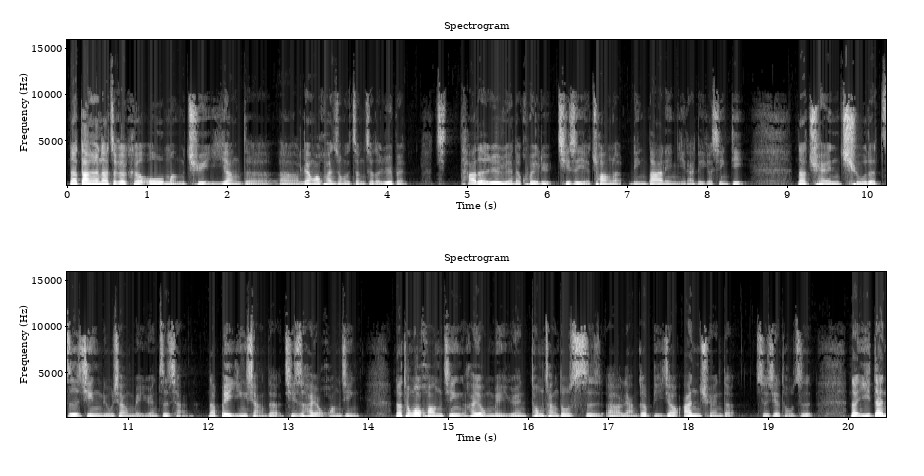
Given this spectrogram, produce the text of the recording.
那当然了，这个和欧盟区一样的呃量化宽松的政策的日本，它的日元的汇率其实也创了零八年以来的一个新低。那全球的资金流向美元资产，那被影响的其实还有黄金。那通过黄金还有美元，通常都是啊两个比较安全的直接投资。那一旦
